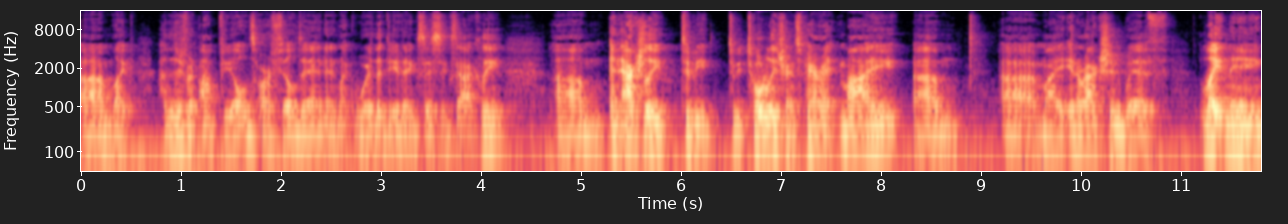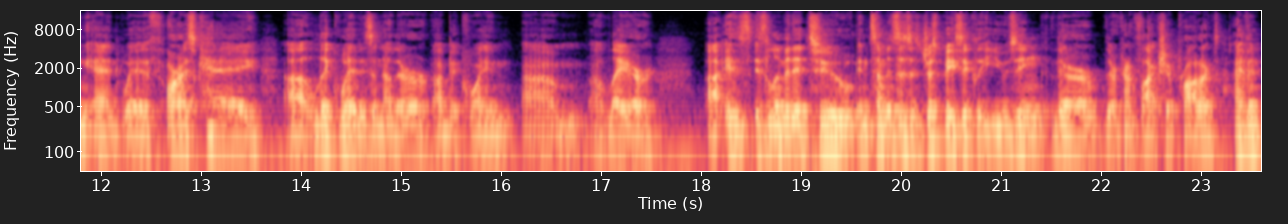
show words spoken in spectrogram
um, like how the different op fields are filled in and like where the data exists exactly. Um, and actually, to be to be totally transparent, my um, uh, my interaction with Lightning and with RSK, uh, Liquid is another uh, Bitcoin um, uh, layer uh, is is limited to in some instances just basically using their their kind of flagship product. I haven't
